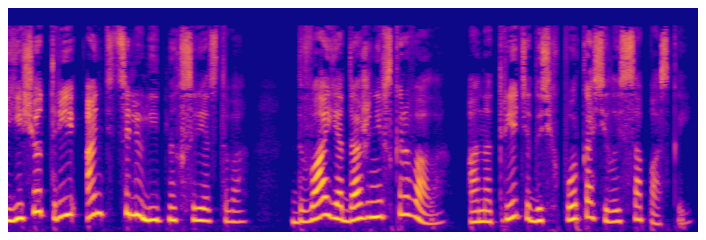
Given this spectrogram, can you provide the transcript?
и еще три антицеллюлитных средства. Два я даже не вскрывала, а на третье до сих пор косилась с опаской.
